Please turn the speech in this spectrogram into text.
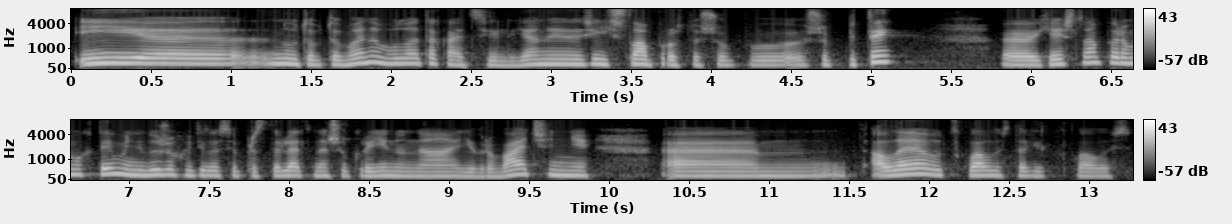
І е, ну, тобто, в мене була така ціль. Я не йшла просто, щоб, е, щоб піти. Е, Я йшла перемогти. Мені дуже хотілося представляти нашу країну на Євробаченні. Ем, але от склалось так, як склалось.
